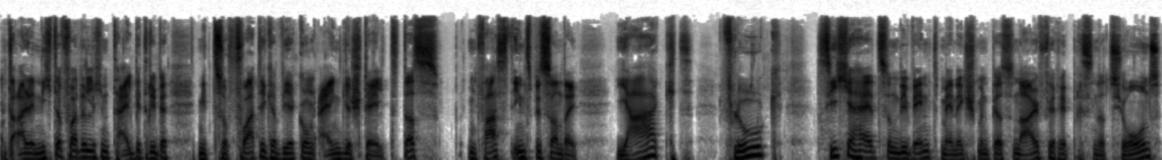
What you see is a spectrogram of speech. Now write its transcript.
und alle nicht erforderlichen Teilbetriebe mit sofortiger Wirkung eingestellt. Das umfasst insbesondere Jagd, Flug, Sicherheits- und Eventmanagement-Personal für Repräsentations-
